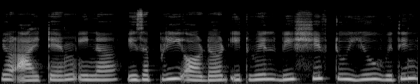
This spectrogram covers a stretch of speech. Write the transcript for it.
your item in a is a pre-ordered it will be shipped to you within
